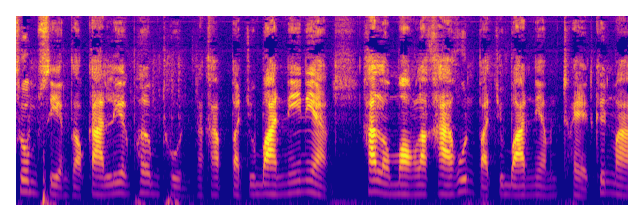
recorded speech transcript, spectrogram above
ซุ่มเสี่ยงต่อการเรียกเพิ่มทุนนะครับ ปัจจุบันนี้เนี่ยถ้าเรามองราคาหุ้นปัจจุบันเนี่ยมันเทรดขึ้นมา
